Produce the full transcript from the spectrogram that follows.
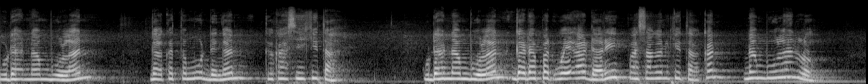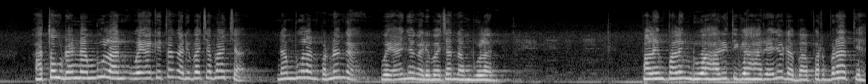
udah enam bulan gak ketemu dengan kekasih kita. Udah enam bulan gak dapat WA dari pasangan kita, kan enam bulan loh. Atau udah enam bulan WA kita gak dibaca-baca. Enam bulan pernah nggak WA-nya gak dibaca enam bulan? Paling-paling dua hari tiga hari aja udah baper berat ya.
